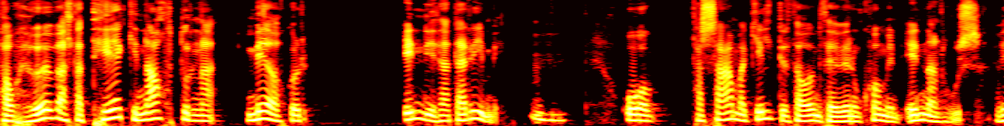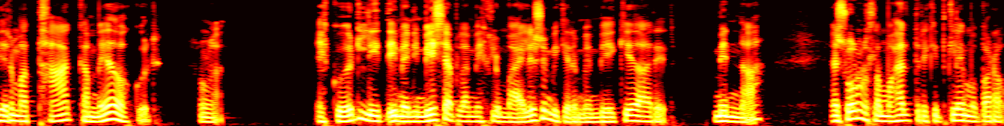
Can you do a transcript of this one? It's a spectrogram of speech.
þá höfum við alltaf tekið náttúruna með okkur inn í þetta rými og það sama gildir þá um þegar við erum komin innan hús við erum að taka með okkur svona eitthvað lítið, ég menn í misjaflega miklu mæli sem ekki er með mikið, það er minna en svo náttúrulega má heldur ekkit gleyma bara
